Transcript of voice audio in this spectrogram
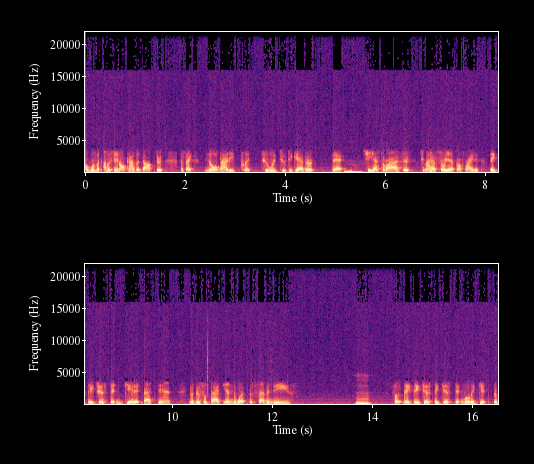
a rheumat, I was saying all kinds of doctors. It's like nobody put two and two together that mm. she has psoriasis, she might have psoriatic arthritis. They, they just didn't get it back then. You know, this was back in the, what, the 70s? Mm. So they, they just they just didn't really get the,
